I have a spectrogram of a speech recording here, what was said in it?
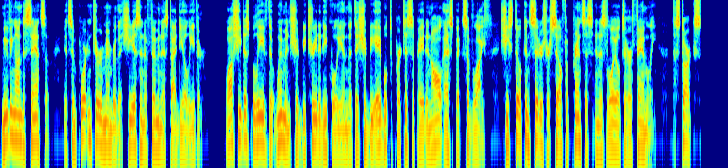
Moving on to Sansa, it's important to remember that she isn't a feminist ideal either. While she does believe that women should be treated equally and that they should be able to participate in all aspects of life, she still considers herself a princess and is loyal to her family, the Starks.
